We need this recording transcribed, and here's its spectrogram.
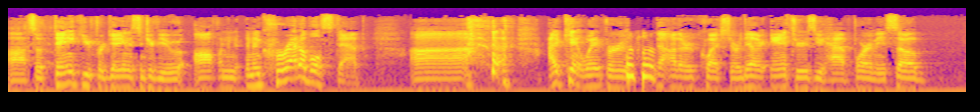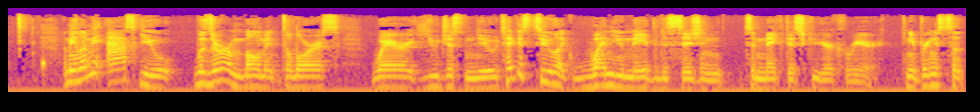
Uh, so thank you for getting this interview off on an, an incredible step. Uh, I can't wait for the other question or the other answers you have for me. So, I mean, let me ask you: Was there a moment, Dolores, where you just knew? Take us to like when you made the decision to make this your career. Can you bring us to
